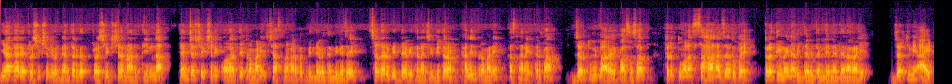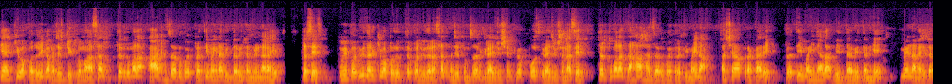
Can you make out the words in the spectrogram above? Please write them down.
या कार्य प्रशिक्षण योजनेअंतर्गत प्रशिक्षणार्थींना त्यांच्या शैक्षणिक अर्हतेप्रमाणे शासनामार्फत विद्यावेतन दिले जाईल. सदर विद्यावेतनाचे वितरण खालीलप्रमाणे असणार आहे. तर पहा जर तुम्ही बारावी पास असाल तर तुम्हाला सहा हजार रुपये प्रति महिना विद्यावेतन देण्यात येणार आहे. जर तुम्ही आय टी आय किंवा पदविका म्हणजेच डिप्लोमा असाल तर तुम्हाला आठ हजार रुपये प्रति महिना विद्यावेतन मिळणार आहे. तसेच तुम्ही पदवीधर किंवा पदव्युत्तर पदवीधर असाल म्हणजे तुमचं जर ग्रॅज्युएशन किंवा पोस्ट ग्रॅज्युएशन असेल तर तुम्हाला दहा हजार रुपये प्रति महिना अशा प्रकारे प्रति महिन्याला विद्यावेतन हे मिळणार आहे. तर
